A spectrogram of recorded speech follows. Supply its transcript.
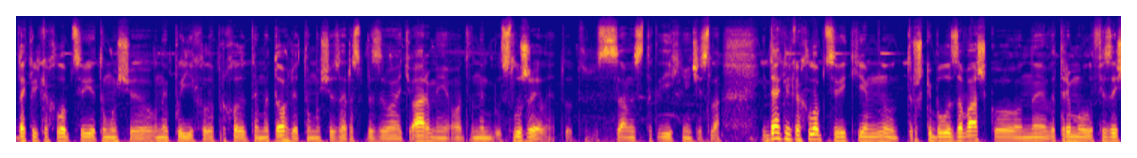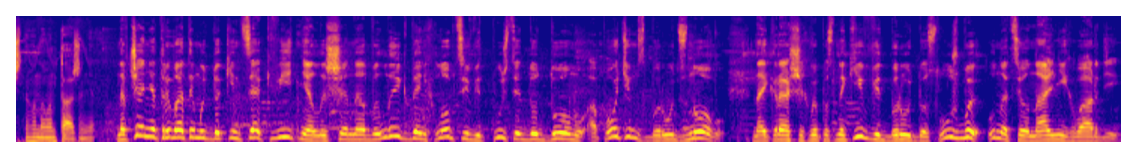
Декілька хлопців є, тому що вони поїхали проходити медогляд, тому що зараз призивають в армію. От вони служили тут саме з їхнього числа. І декілька хлопців, які ну трошки було заважко, не витримували фізичного навантаження. Навчання триватимуть до кінця квітня. Лише на Великдень хлопців відпустять додому, а потім зберуть знову. Найкращих випускників відберуть до служби у Національній гвардії.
